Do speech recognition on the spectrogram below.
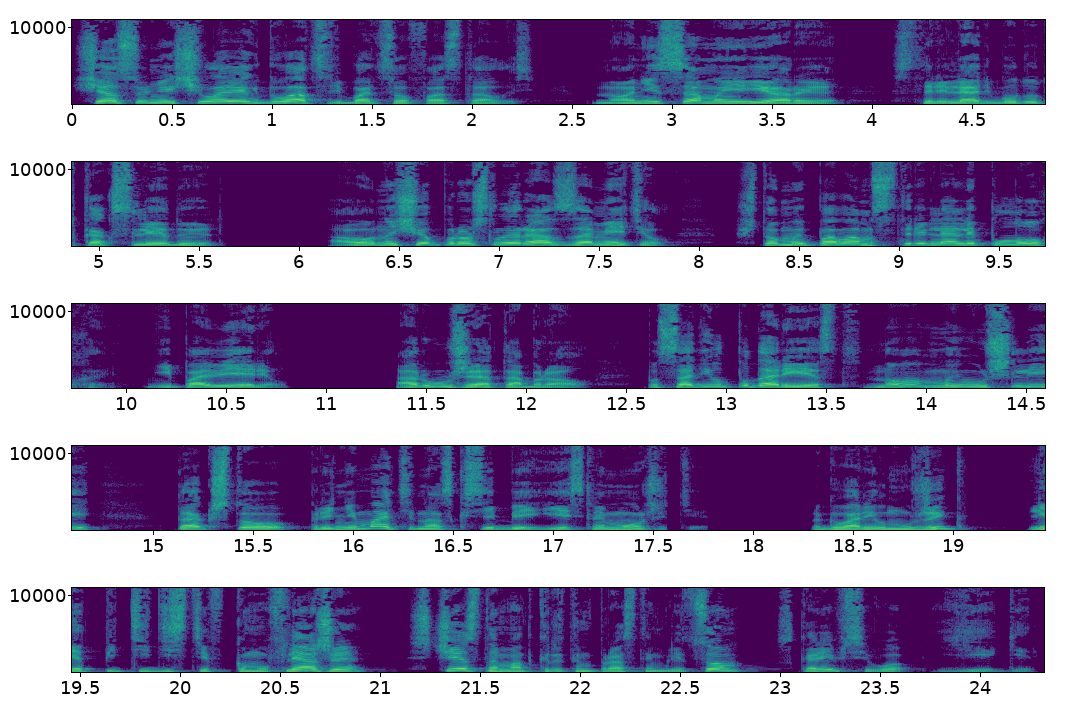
сейчас у них человек двадцать бойцов осталось. Но они самые ярые, стрелять будут как следует. А он еще прошлый раз заметил, что мы по вам стреляли плохо, не поверил. Оружие отобрал, посадил под арест, но мы ушли, так что принимайте нас к себе, если можете. Проговорил мужик, лет пятидесяти в камуфляже, с честным, открытым, простым лицом, скорее всего, егерь.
